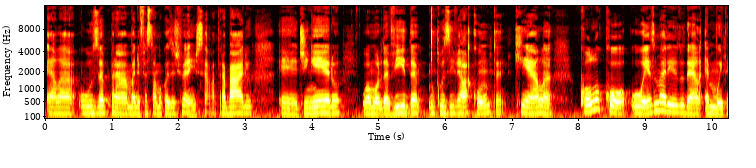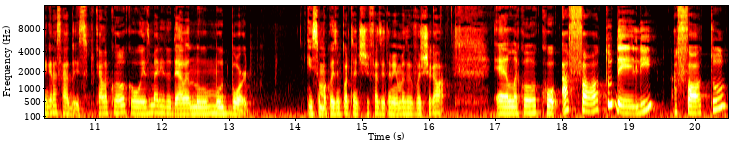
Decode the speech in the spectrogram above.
ela usa para manifestar uma coisa diferente. Sei lá, trabalho, é, dinheiro, o amor da vida. Inclusive, ela conta que ela colocou o ex-marido dela. É muito engraçado isso, porque ela colocou o ex-marido dela no mood board. Isso é uma coisa importante de fazer também, mas eu vou chegar lá ela colocou a foto dele, a foto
